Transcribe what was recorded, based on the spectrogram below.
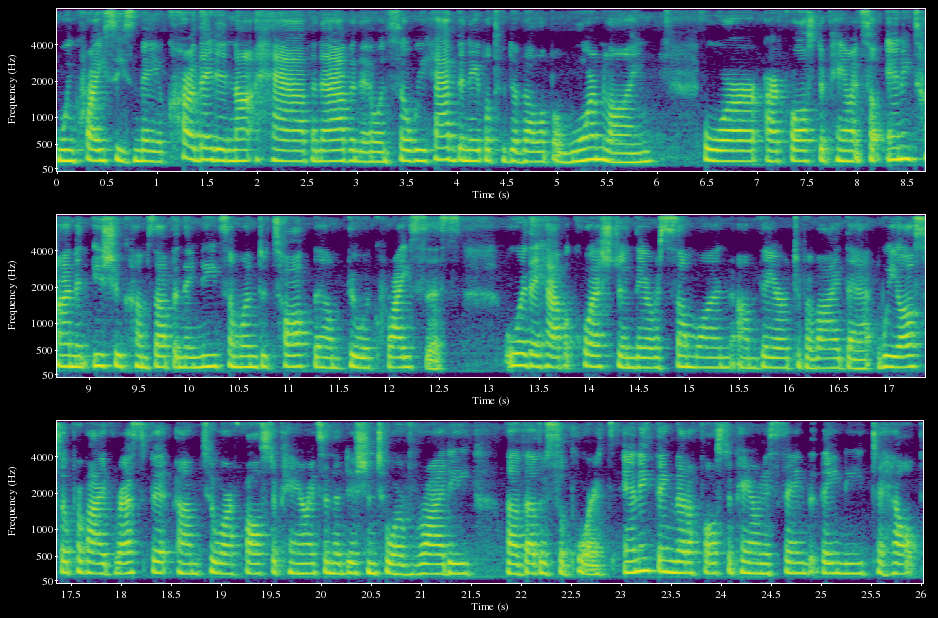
when crises may occur, they did not have an avenue. And so we have been able to develop a warm line for our foster parents. So anytime an issue comes up and they need someone to talk them through a crisis, or they have a question, there is someone um, there to provide that. We also provide respite um, to our foster parents in addition to a variety of other supports. Anything that a foster parent is saying that they need to help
